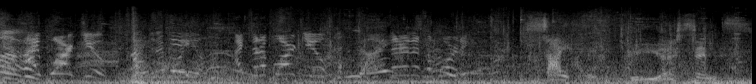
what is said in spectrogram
I warned you! I warn you? I should have warned you! Consider this a warning! Siphon the essence.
